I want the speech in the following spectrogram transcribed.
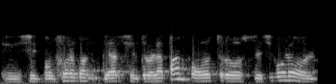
eh, se conforman quedarse dentro de la pampa, otros decimos, bueno,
